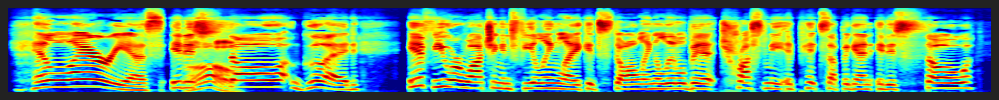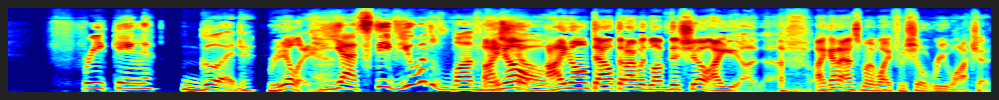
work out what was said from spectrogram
Hilarious. It is Oh. so good. If you are watching and feeling like it's stalling a little bit, trust me, it picks up again. It is so freaking good. Really? Yes, Steve, you would love this show. I know. show. I don't doubt that I would love this show. I uh, I got to ask my wife if she'll rewatch it.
